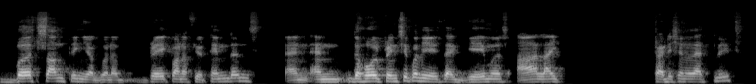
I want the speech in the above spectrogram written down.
burst something, you're gonna break one of your tendons, and and the whole principle here is that gamers are like traditional athletes.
